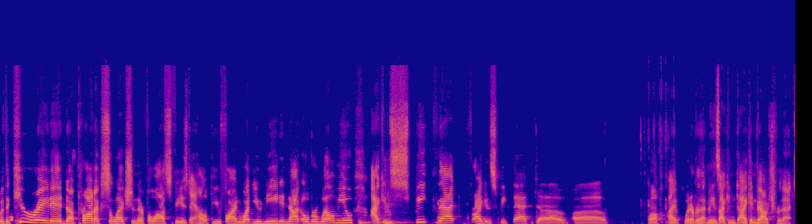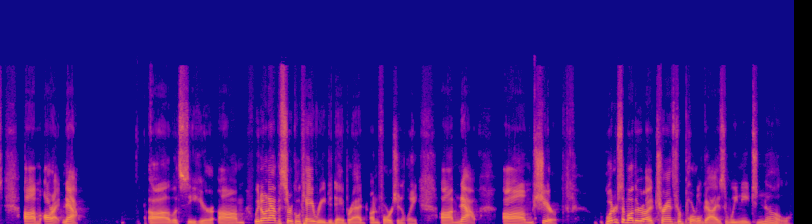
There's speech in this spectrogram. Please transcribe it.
with a curated uh, product selection. Their philosophy is to help you find what you need and not not overwhelm you. I can speak that. I can speak that. Uh, uh, well, I whatever that means. I can I can vouch for that. Um, all right, now. Uh, let's see here. Um, we don't have a Circle K read today, Brad, unfortunately. Um, now, um, Scheer, what are some other uh, transfer portal guys we need to know?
